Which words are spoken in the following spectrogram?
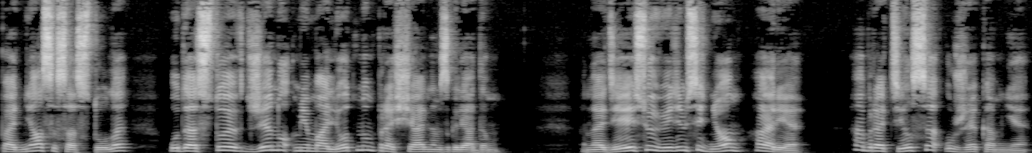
Поднялся со стула, удостоив Джену мимолетным прощальным взглядом. «Надеюсь, увидимся днем, Ария», — обратился уже ко мне.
